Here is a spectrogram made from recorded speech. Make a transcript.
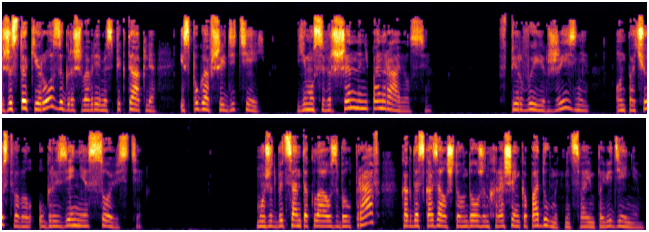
И жестокий розыгрыш во время спектакля – испугавший детей, ему совершенно не понравился. Впервые в жизни он почувствовал угрызение совести. Может быть, Санта-Клаус был прав, когда сказал, что он должен хорошенько подумать над своим поведением.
